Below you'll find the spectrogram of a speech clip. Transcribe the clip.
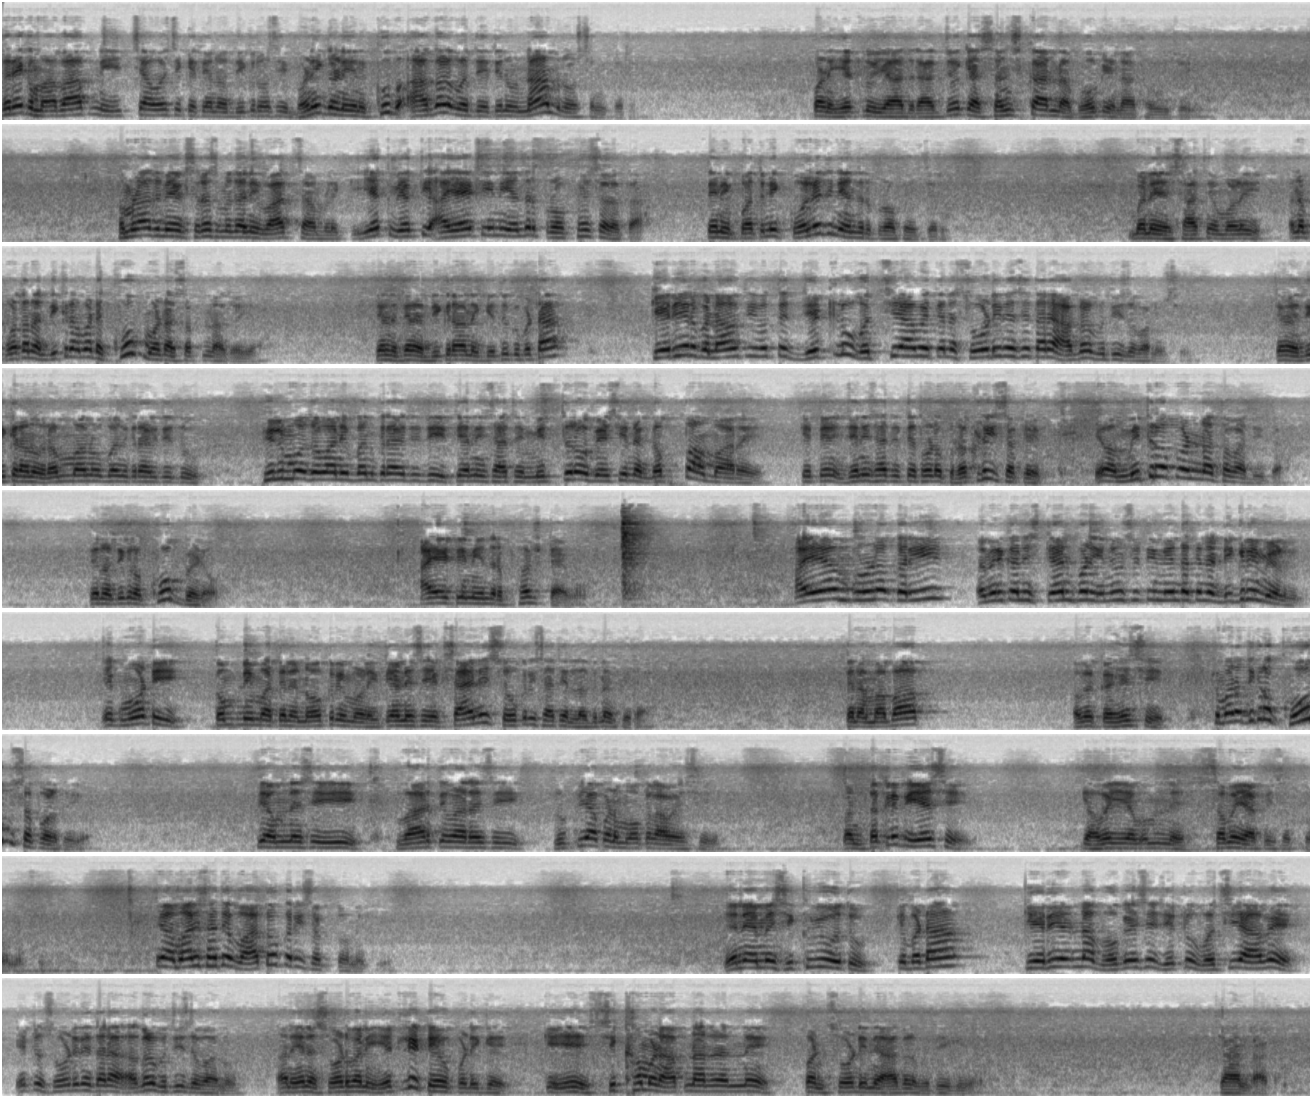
દરેક મા બાપની ઈચ્છા હોય છે કે તેનો દીકરો છે ભણી ગણી અને ખૂબ આગળ વધે, તેનું નામ રોશન કરે. પણ એટલું યાદ રાખજો કે આ સંસ્કારના ભોગે ના થવું જોઈએ. હમણાં જ મેં એક સરસ મજાની વાત સાંભળી કે એક વ્યક્તિ આઈઆઈટીની અંદર પ્રોફેસર હતા. તેની પત્ની કોલેજની અંદર પ્રોફેસર. બંને સાથે મળી અને પોતાના દીકરા માટે ખૂબ મોટા સપના જોયા. તેણે તેના દીકરાને કીધું કે, બેટા કેરિયર બનાવતી વખતે જેટલું વચ્ચે આવે તેને છોડીને છે તારે આગળ વધી જવાનું છે. તેણે દીકરાનું રમવાનું બંધ કરાવી દીધું. ફિલ્મો જોવાની બંધ કરાવી દીધી. તેની સાથે મિત્રો બેસીને ગપ્પા મારે કે જેની સાથે તે થોડોક રખડી શકે એવા મિત્રો પણ ન થવા દીધા. તેનો દીકરો ખૂબ ભણ્યો. આઈઆઈટીની અંદર ફર્સ્ટ આવ્યો. આઈઆઈએમ પૂર્ણ કરી અમેરિકાની સ્ટેનફર્ડ યુનિવર્સિટીની અંદર તેને ડિગ્રી મેળવી. એક મોટી કંપનીમાં તેને નોકરી મળી. તેને એક ચાઇનીઝ છોકરી સાથે લગ્ન કર્યા. તેના મા બાપ હવે કહે છે કે મારો દીકરો ખૂબ સફળ થયો. તે અમને છે એ વાર તહેવાર છે, રૂપિયા પણ મોકલાવે છે. પણ તકલીફ એ છે કે હવે એ અમને સમય આપી શકતો નથી. એ અમારી સાથે વાતો કરી શકતો નથી. એને અમે શીખવ્યું હતું કે બટા, કેરિયરના ભોગે છે, જેટલું વચ્ચે આવે, એટલું છોડીને તારા આગળ વધી જવાનું. અને એને છોડવાની એટલી ટેવ પડી ગઈ કે એ શિખામણ આપનારને પણ છોડીને આગળ વધી ગયો. ધ્યાન રાખવું.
